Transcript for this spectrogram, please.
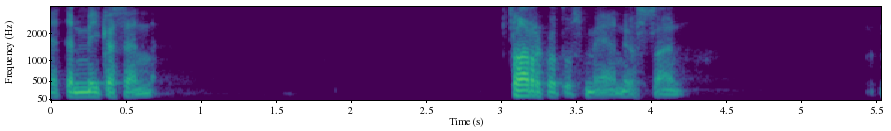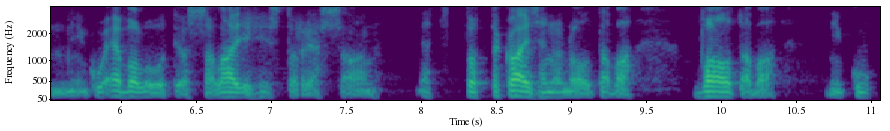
että mikä sen tarkoitus meidän jossain niin kuin evoluutiossa, lajihistoriassa on. Että totta kai sen on oltava valtava niin kuin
